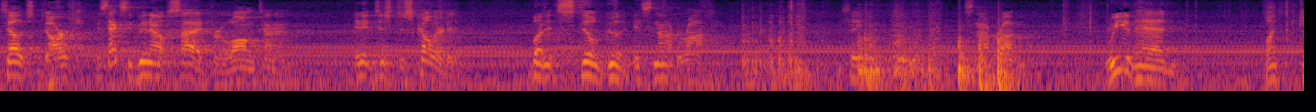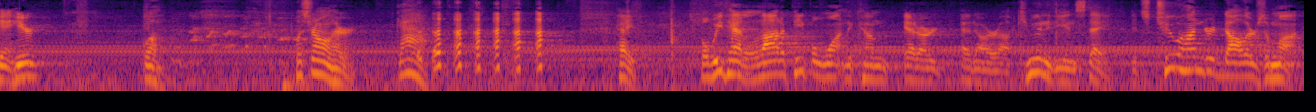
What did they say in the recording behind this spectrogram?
See how it's dark? It's actually been outside for a long time, and it just discolored it. But it's still good. It's not rotten. See? It's not rotten. We have had, what? Can't hear? What? What's wrong with her? God. hey, but we've had a lot of people wanting to come at our at our uh, community and stay. It's two hundred dollars a month.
